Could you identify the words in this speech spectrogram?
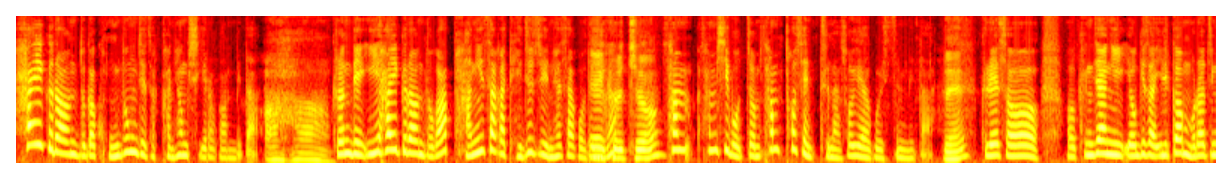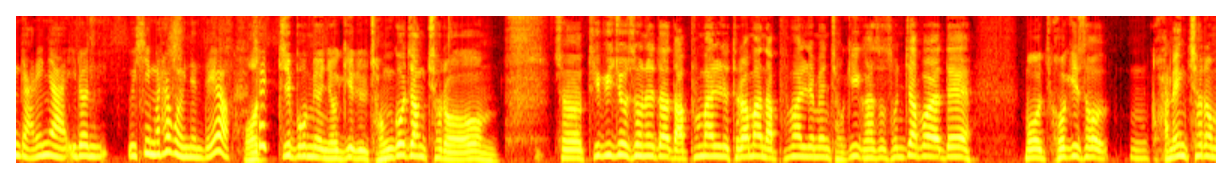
하이그라운드가 공동 제작한 형식이라고 합니다. 아하. 그런데 이 하이그라운드가 방위사가 대주주인 회사거든요. 네, 그렇죠. 3, 35.3%나 소유하고 있습니다. 네. 그래서 어, 굉장히 여기서 일감 몰아준 게 아니냐 이런 의심을 하고 있는데요. 어찌 보면 여기를 정거장처럼 저 TV조선에다 납품하려 드라마 납품하려면 저기 가서 손잡아야 돼. 뭐 거기서 음, 관행처럼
